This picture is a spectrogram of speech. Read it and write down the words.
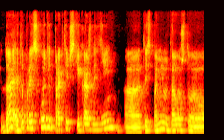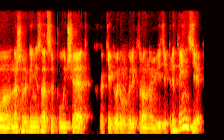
Да, это происходит практически каждый день. А, то есть помимо того, что наша организация получает, как я говорил, в электронном виде претензии,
